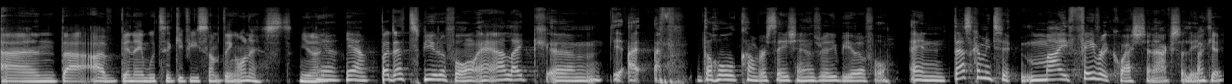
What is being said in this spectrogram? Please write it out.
and that I've been able to give you something honest, you know? Yeah, yeah, but that's beautiful. I, I like um, I, the whole conversation is really beautiful, and that's coming to my favorite question, actually. Okay.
